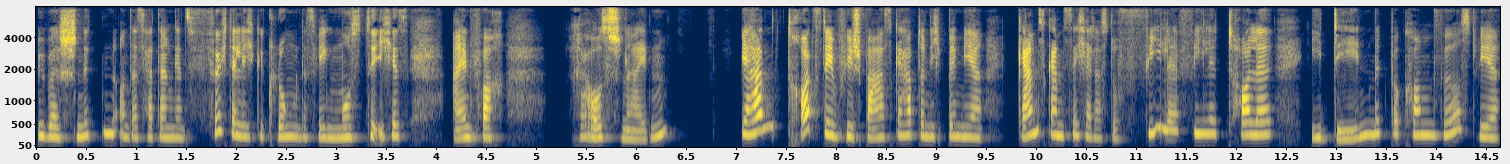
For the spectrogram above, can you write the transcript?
überschnitten und das hat dann ganz fürchterlich geklungen, deswegen musste ich es einfach rausschneiden. Wir haben trotzdem viel Spaß gehabt und ich bin mir ganz, ganz sicher, dass du viele, viele tolle Ideen mitbekommen wirst. Wir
